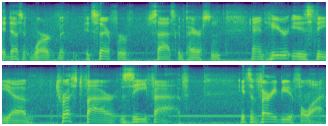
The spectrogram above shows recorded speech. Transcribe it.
it doesn't work but it's there for size comparison. And here is the uh, Trustfire Z5 it's a very beautiful light.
